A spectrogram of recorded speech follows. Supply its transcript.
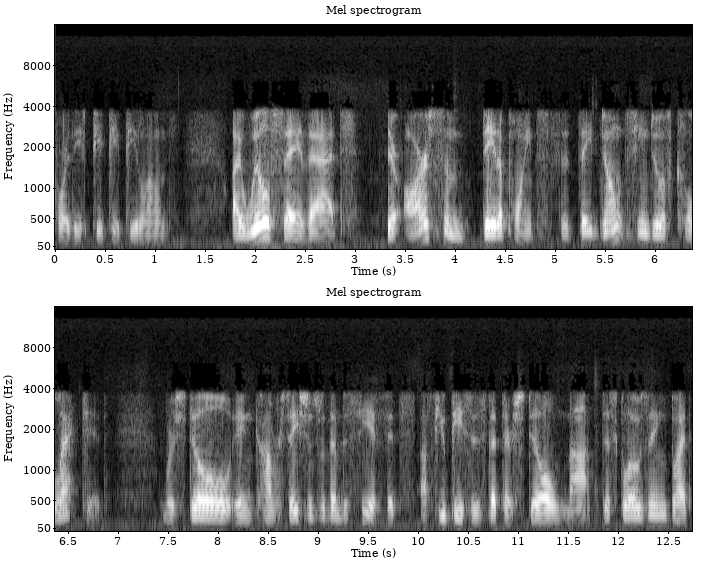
for these PPP loans. I will say that there are some data points that they don't seem to have collected. We're still in conversations with them to see if it's a few pieces that they're still not disclosing, but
